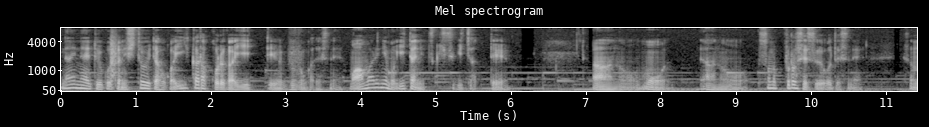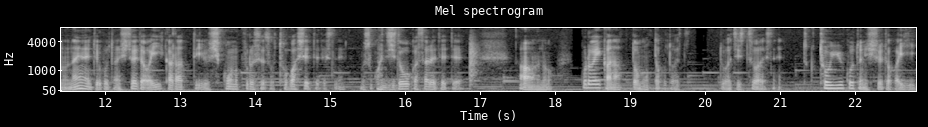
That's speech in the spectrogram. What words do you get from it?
ないないということにしておいた方がいいからこれがいいっていう部分がですね、もうあまりにも板につきすぎちゃって、あの、もう、あの、そのプロセスをですね、その何々ということにしといた方がいいからっていう思考のプロセスを飛ばしててですね、もうそこに自動化されてて、あの、これがいいかなと思ったことは実はですね、ということにしといた方がいいっ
